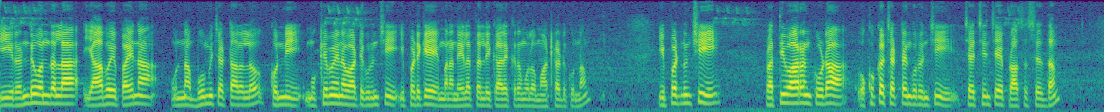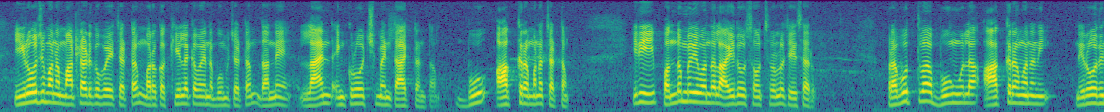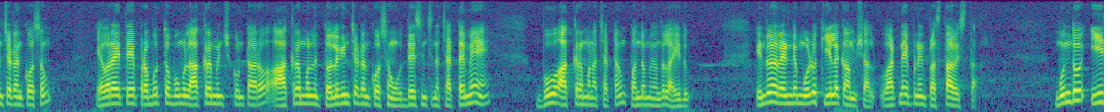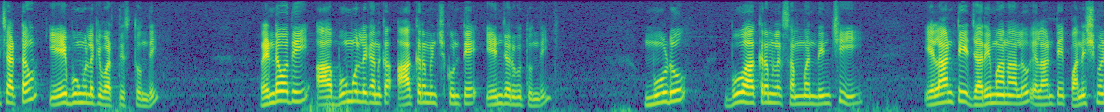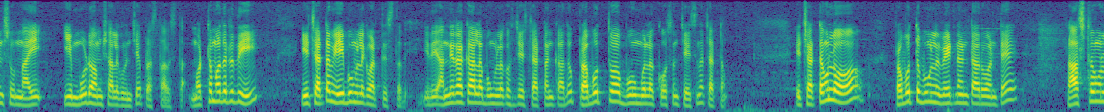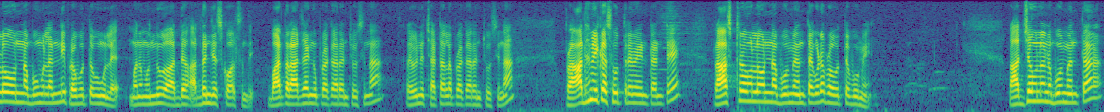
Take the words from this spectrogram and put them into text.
ఈ రెండు వందల యాభై పైన ఉన్న భూమి చట్టాలలో కొన్ని ముఖ్యమైన వాటి గురించి ఇప్పటికే మన నేలతల్లి కార్యక్రమంలో మాట్లాడుకున్నాం. ఇప్పటి నుంచి ప్రతి వారం కూడా ఒక్కొక్క చట్టం గురించి చర్చించే ప్రాసెస్ చేద్దాం. ఈరోజు మనం మాట్లాడుకోబోయే చట్టం మరొక కీలకమైన భూమి చట్టం దాన్నే ల్యాండ్ ఎంక్రోచ్మెంట్ యాక్ట్ అంటాం. భూ ఆక్రమణ చట్టం. ఇది పంతొమ్మిది వందల ఐదో సంవత్సరంలో చేశారు. ప్రభుత్వ భూముల ఆక్రమణని నిరోధించడం కోసం ఎవరైతే ప్రభుత్వ భూములు ఆక్రమించుకుంటారో ఆ ఆక్రమణని తొలగించడం కోసం ఉద్దేశించిన చట్టమే భూ ఆక్రమణ చట్టం పంతొమ్మిది వందల ఐదు. ఇందులో రెండు మూడు కీలక అంశాలు. వాటినే ఇప్పుడు నేను ప్రస్తావిస్తా. ముందు ఈ చట్టం ఏ భూములకి వర్తిస్తుంది? రెండవది ఆ భూముల్ని కనుక ఆక్రమించుకుంటే ఏం జరుగుతుంది? మూడు భూ ఆక్రమణలకు సంబంధించి ఎలాంటి జరిమానాలు ఎలాంటి పనిష్మెంట్స్ ఉన్నాయి? ఈ మూడు అంశాల గురించే ప్రస్తావిస్తా. మొట్టమొదటిది ఈ చట్టం ఏ భూములకు వర్తిస్తుంది? ఇది అన్ని రకాల భూముల కోసం చేసే చట్టం కాదు ప్రభుత్వ భూముల కోసం చేసిన చట్టం. ఈ చట్టంలో ప్రభుత్వ భూములు వేటిని అంటారు అంటే రాష్ట్రంలో ఉన్న భూములన్నీ ప్రభుత్వ భూములే. మనం ముందు అర్థం అర్థం చేసుకోవాల్సింది. భారత రాజ్యాంగం ప్రకారం చూసినా రెవెన్యూ చట్టాల ప్రకారం చూసినా ప్రాథమిక సూత్రం ఏంటంటే రాష్ట్రంలో ఉన్న భూమి అంతా కూడా ప్రభుత్వ భూమే. రాజ్యంలో ఉన్న భూమి అంతా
